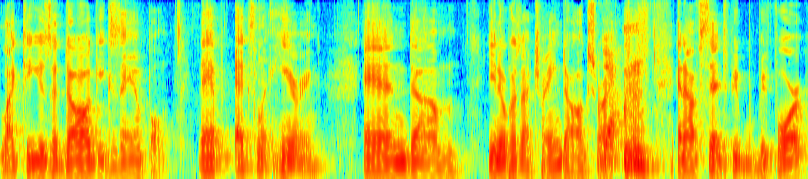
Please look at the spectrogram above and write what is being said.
like to use a dog example. They have excellent hearing, and um, you know because I train dogs, right? Yeah. and I've said to people before,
